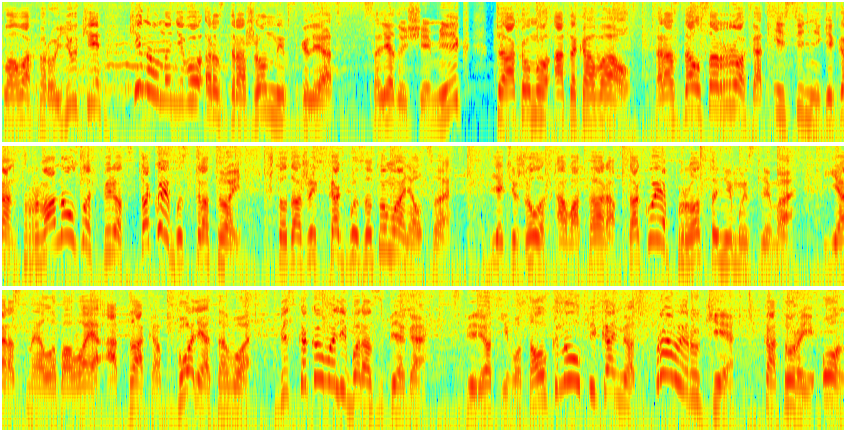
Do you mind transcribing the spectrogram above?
слова Харуюки, кинул на него раздраженный взгляд – следующий миг Такому атаковал. Раздался рокот, и синий гигант рванулся вперед с такой быстротой, что даже как бы затуманился. Для тяжелых аватаров такое просто немыслимо. Яростная лобовая атака, более того, без какого-либо разбега. Вперед его толкнул пикомет в правой руке, который он,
